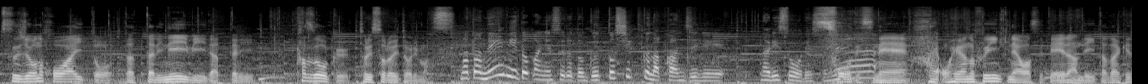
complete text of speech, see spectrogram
通常のホワイトだったりネイビーだったり数多く取り揃えております。またネイビーとかにするとグッドシックな感じになりそうですね。そうですね。はいお部屋の雰囲気に合わせて選んでいただけ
